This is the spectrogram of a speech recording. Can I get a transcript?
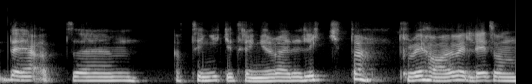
det at, eh, at ting ikke trenger å være likt. Da. For vi har jo veldig sånn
